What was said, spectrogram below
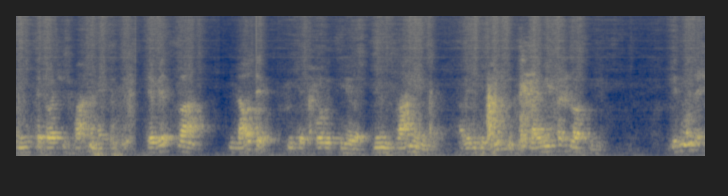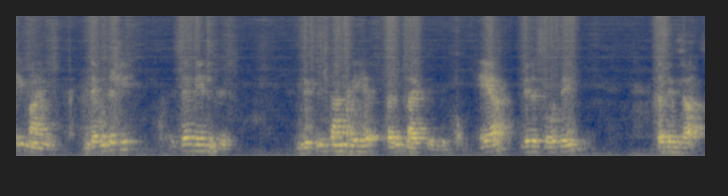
und nicht der deutschen Sprache mächtig ist. Der wird zwar die Laute, die ich jetzt produziere, nicht wahrnehmen, aber die Gedanken bleiben ihm verschlossen. Diesen Unterschied meine ich. Und der Unterschied ist sehr wesentlich. Und Wittgenstein aber hier völlig gleichgültig. Er will es so sehen, dass im Satz,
